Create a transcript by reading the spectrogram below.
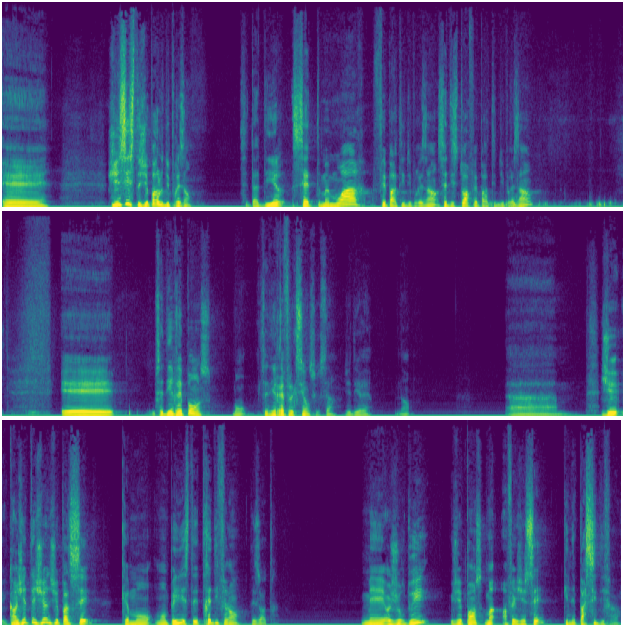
Et j'insiste, je parle du présent. C'est-à-dire, cette mémoire fait partie du présent, cette histoire fait partie du présent. Et c'est une réponse, bon, c'est une réflexion sur ça, je dirais. Non? Euh, Quand j'étais jeune, je pensais que mon, mon, pays était très différent des autres. Mais aujourd'hui, je pense, enfin je sais qu'il n'est pas si différent.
